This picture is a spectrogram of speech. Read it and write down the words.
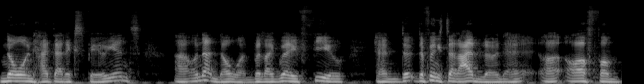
no one had that experience uh, or not no one, but like very few. And the, the things that I've learned uh, are from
